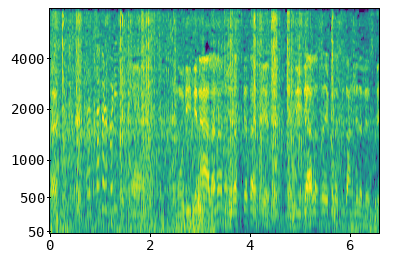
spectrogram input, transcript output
आहे मोदी इथे नाही आला ना मग रस्त्यात असे आहेत. मोदी इथे आला तर एक रस्ते चांगले झाले असते.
